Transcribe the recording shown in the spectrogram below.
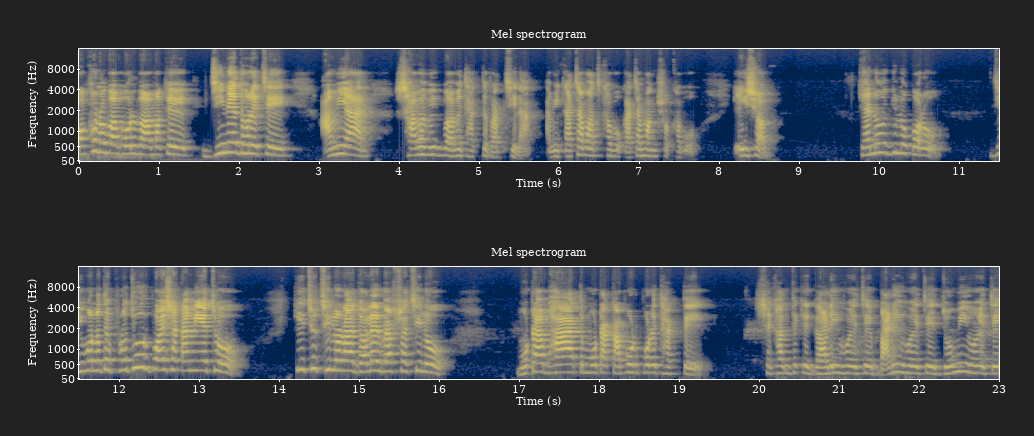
কখনো বা বলবা আমাকে জিনে ধরেছে, আমি আর স্বাভাবিকভাবে থাকতে পারছি না। আমি কাঁচা মাছ খাব, কাঁচা মাংস খাব এইসব কেন এগুলো করো? জীবনতে প্রচুর পয়সা কামিয়েছো। কিছু ছিল না, জলের ব্যবসা ছিল। মোটা ভাত, মোটা কাপড় পরে থাকতে। সেখান থেকে গাড়ি হয়েছে, বাড়ি হয়েছে, জমি হয়েছে।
